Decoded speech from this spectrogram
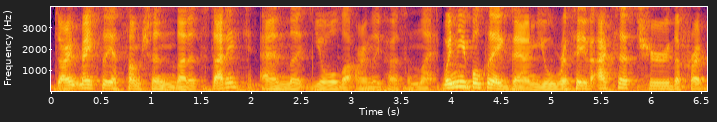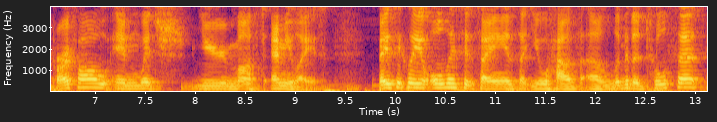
Don't make the assumption that it's static and that you're the only person there. When you book the exam, you'll receive access to the threat profile in which you must emulate. Basically, all this is saying is that you'll have a limited toolset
